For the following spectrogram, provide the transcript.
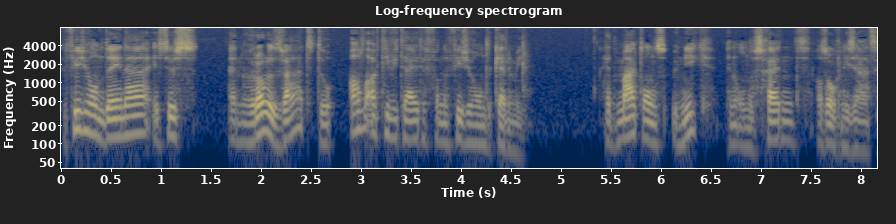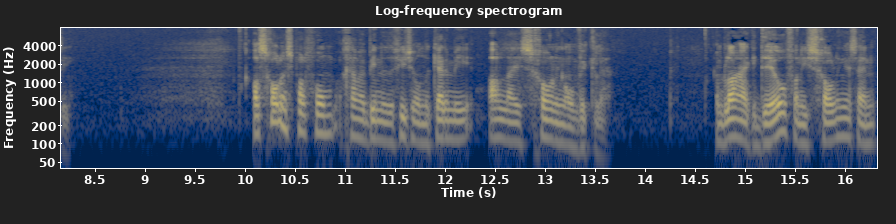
De Visiohond DNA is dus een rode draad door alle activiteiten van de Visiohond Academy. Het maakt ons uniek en onderscheidend als organisatie. Als scholingsplatform gaan we binnen de Visiohond Academy allerlei scholingen ontwikkelen. Een belangrijk deel van die scholingen zijn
